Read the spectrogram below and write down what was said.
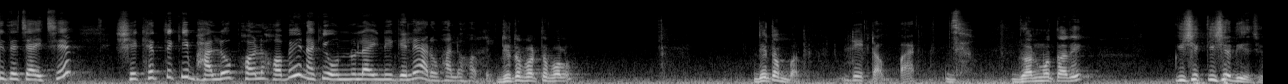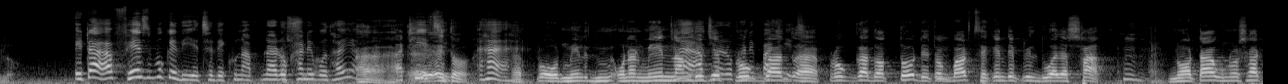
দিতে চাইছে। সেক্ষেত্রে কি ভালো ফল হবে নাকি অন্য লাইনে গেলে আরও ভালো হবে? ডেট অফ বার্থ বলো। Date of birth date of birth জন্ম তারিখ কিসে কিসে দিয়েছিল? এটা ফেসবুকে দিয়েছে দেখুন আপনার ওখানে বোধহয় হ্যাঁ হ্যাঁ, পাঠিয়েছি। হ্যাঁ ওনার মেয়ের নাম দিয়েছে Pragya Pragya Dutta date of birth second April দু হাজার সাত। নটা উনষাট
